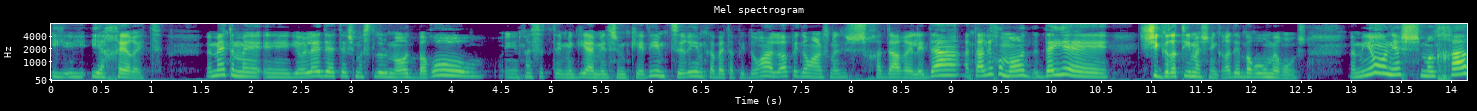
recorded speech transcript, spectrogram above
היא, היא אחרת. באמת יולדת יש מסלול מאוד ברור, היא נכנסת, מגיעה עם איזשהם כאבים, צירים, מקבלת את הפידורל, לא הפידורל, זאת אומרת יש חדר לידה, התהליך הוא מאוד די אה, שגרתי מה שנקרא, די ברור מראש. במיון יש מרחב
